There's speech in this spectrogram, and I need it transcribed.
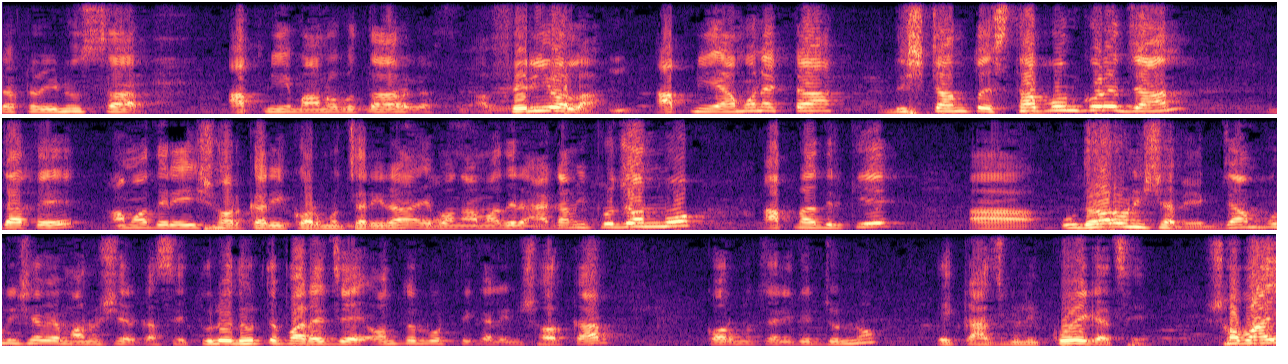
ডক্টর ইনুস স্যার, আপনি মানবতার ফেরিওয়ালা, আপনি এমন একটা দৃষ্টান্ত স্থাপন করে যান যাতে আমাদের এই সরকারি কর্মচারীরা এবং আমাদের আগামী প্রজন্ম আপনাদেরকে উদাহরণ হিসাবে এক্সাম্পল হিসাবে মানুষের কাছে তুলে ধরতে পারে যে অন্তর্বর্তীকালীন সরকার কর্মচারীদের জন্য এই কাজগুলি করে গেছে। সবাই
